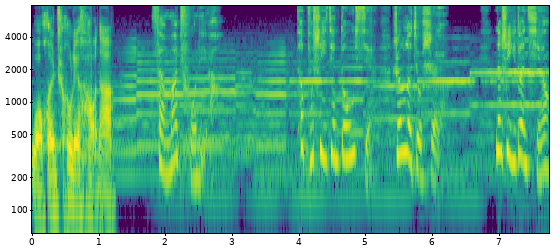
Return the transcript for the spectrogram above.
我会处理好的。怎么处理啊？它不是一件东西，扔了就是了。那是一段情，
